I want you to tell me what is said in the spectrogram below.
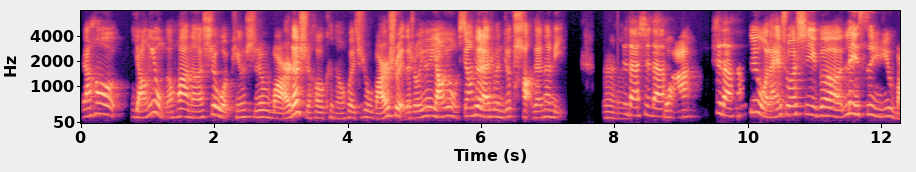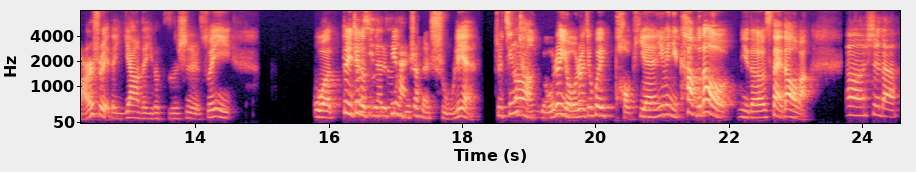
然后仰泳的话呢，是我平时玩儿的时候可能会，就是玩水的时候，因为仰泳相对来说你就躺在那里，嗯，是的，是的，滑，是的，对我来说是一个类似于玩水的一样的一个姿势，所以我对这个姿势并不是很熟练。就经常游着游着就会跑偏，因为你看不到你的赛道嘛。嗯，是的。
